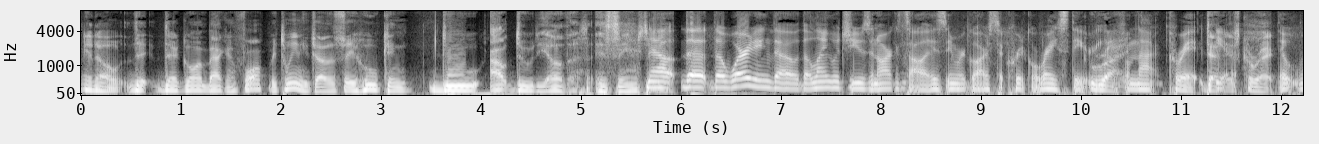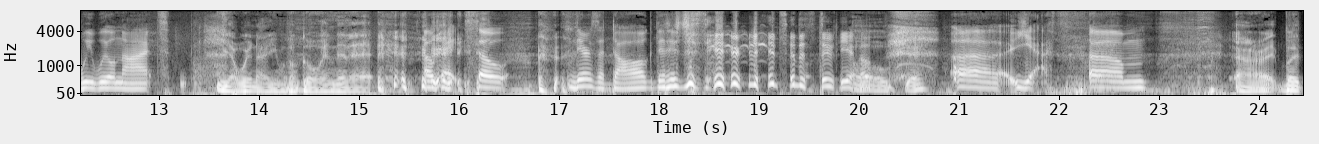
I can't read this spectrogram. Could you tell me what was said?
you know they're going back and forth between each other, to see who can do outdo the other. It seems now be. the the wording though the language used in Arkansas is in regards to critical race theory. Right. If I'm not correct, that yeah. is correct. That we will not. Yeah, we're not even gonna go into that. okay, so there's a dog that is just entered into the studio. Okay. Uh, yes. Um. All right, but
